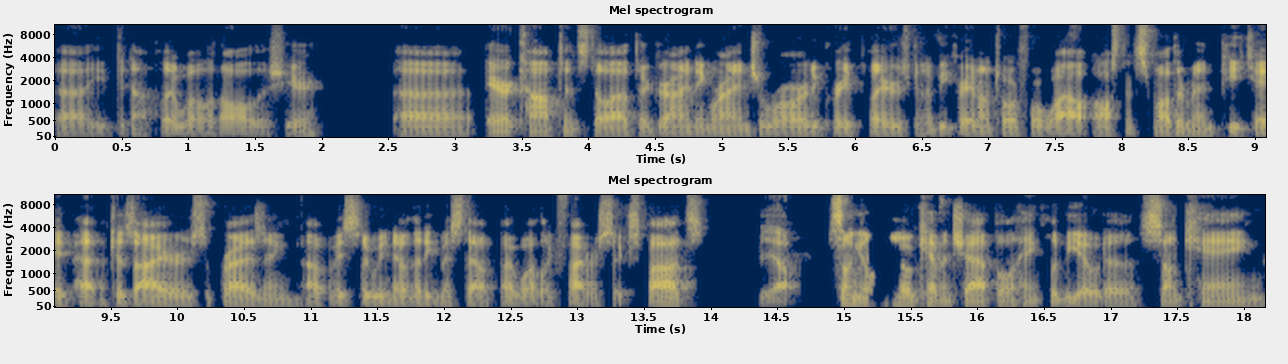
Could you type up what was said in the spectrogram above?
Uh, he did not play well at all this year. Uh, Erik Compton still out there grinding. Ryan Gerard, a great player, is going to be great on tour for a while. Austin Smotherman, PK, Patton Kizzire is surprising. Obviously, we know that he missed out by what, like five or six spots. Yeah. Sung Yul Kevin Chappell, Hank Lebioda, Sung Kang,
